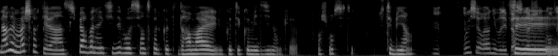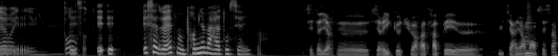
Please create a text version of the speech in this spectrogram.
Non, mais moi je trouve qu'il y avait un super bon équilibre aussi entre le côté drama et le côté comédie, donc euh, franchement c'était c'était bien. Oui, c'est vrai, au niveau des personnages secondaires, ouais, il y a eu du bon Et-. Et, et, et ça doit être mon premier marathon série, quoi. C'est-à-dire que série que tu as rattrapée euh, ultérieurement, c'est ça?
